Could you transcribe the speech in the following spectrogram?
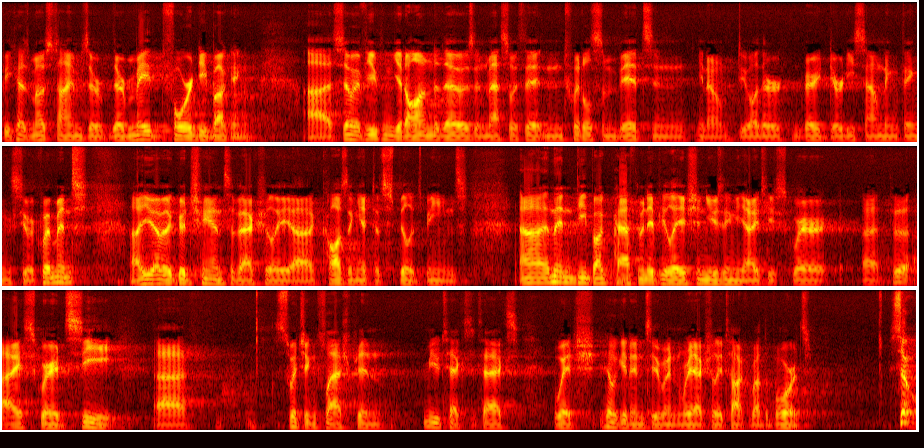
because most times they're, they're made for debugging. Uh, so if you can get onto those and mess with it and twiddle some bits and, you know, do other very dirty sounding things to equipment, uh, you have a good chance of actually uh, causing it to spill its beans. And then debug path manipulation using the IT square, I squared C, switching flash pin mutex attacks, which he'll get into when we actually talk about the boards. So,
